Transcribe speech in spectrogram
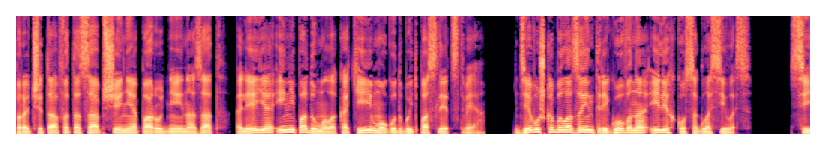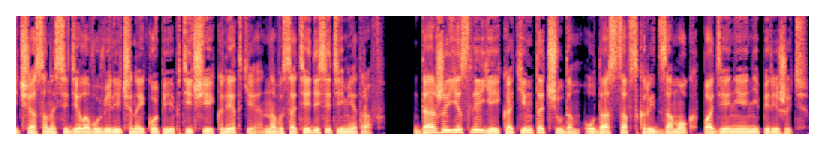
Прочитав это сообщение пару дней назад, Лея и не подумала, какие могут быть последствия. Девушка была заинтригована и легко согласилась. Сейчас она сидела в увеличенной копии птичьей клетки на высоте 10 метров. Даже если ей каким-то чудом удастся вскрыть замок, падение не пережить.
